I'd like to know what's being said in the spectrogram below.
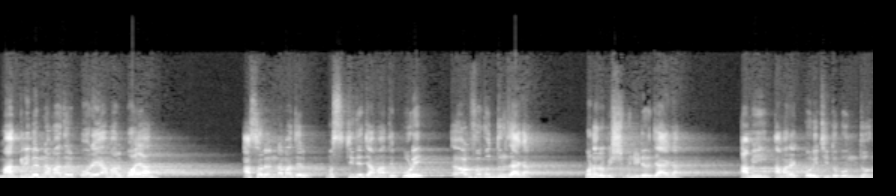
মাগরিবের নামাজের পরে আমার বয়ান, আসরের নামাজের মসজিদে জামাতে পড়ে অল্প কুদ্দুর জায়গা, পনেরো বিশ মিনিটের জায়গা। আমি আমার এক পরিচিত বন্ধুর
